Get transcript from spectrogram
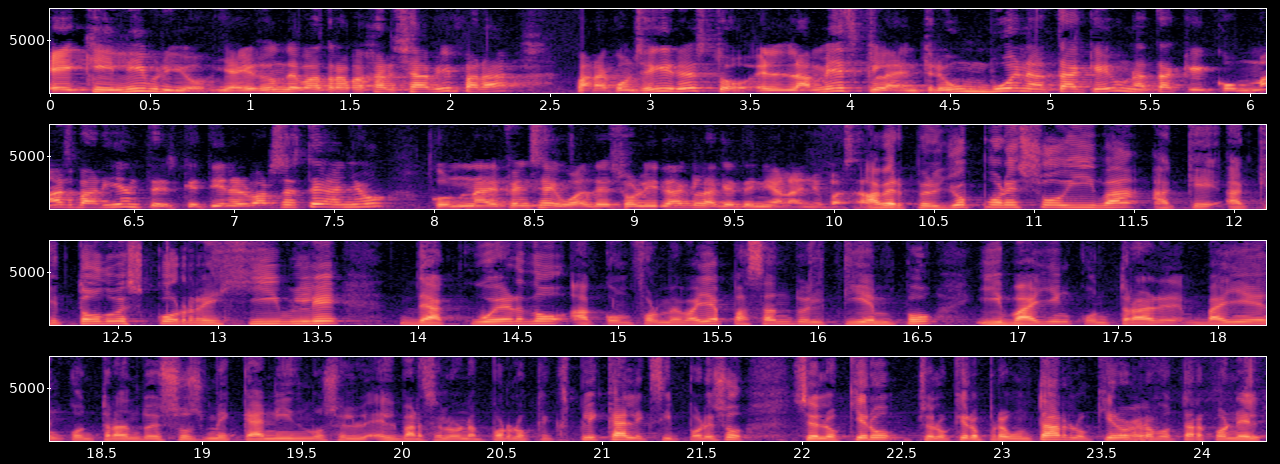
equilibrio. Y ahí es donde va a trabajar Xavi para, para conseguir esto. La mezcla entre un buen ataque, un ataque con más variantes que tiene el Barça este año, con una defensa igual de sólida que la que tenía el año pasado. A ver, pero yo por eso iba a que, a que todo es corregible de acuerdo a conforme vaya pasando el tiempo y vaya, encontrar, vaya encontrando esos mecanismos el, el Barcelona por lo que explica Alex, y por eso se lo quiero, se lo quiero preguntar, lo quiero rebotar con él.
